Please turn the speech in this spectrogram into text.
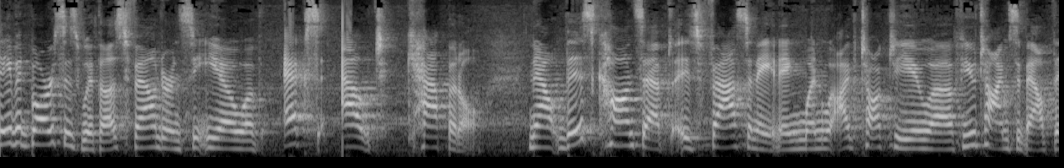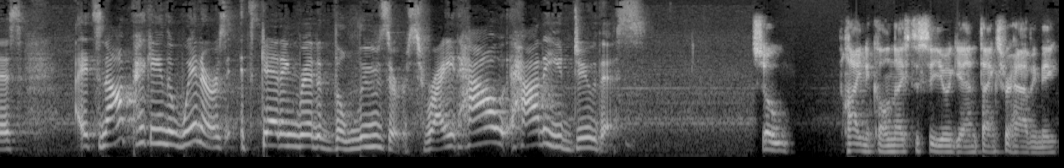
David Barse is with us, founder and CEO of X Out Capital. Now, this concept is fascinating. When I've talked to you uh, a few times about this, it's not picking the winners, it's getting rid of the losers, right? How, how do you do this? So, hi, Nicole. Nice to see you again. Thanks for having me.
